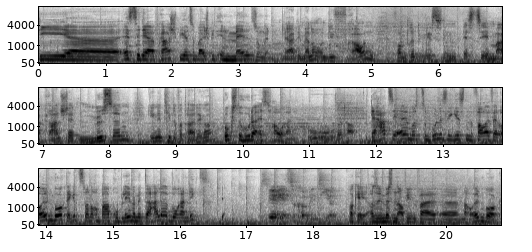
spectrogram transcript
Die äh, SCDFK spielt zum Beispiel in Melsungen. Ja, die Männer und die Frauen vom Drittligisten SC Markranstädt müssen gegen den Titelverteidiger Buxtehuder SV ran. Uh, uh, wird hart. Der HCL muss zum Bundesligisten VfL Oldenburg. Da gibt es zwar noch ein paar Probleme mit der Halle. Woran liegt's? Das wäre jetzt zu kompliziert. Okay, also wir müssen auf jeden Fall äh, nach Oldenburg.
